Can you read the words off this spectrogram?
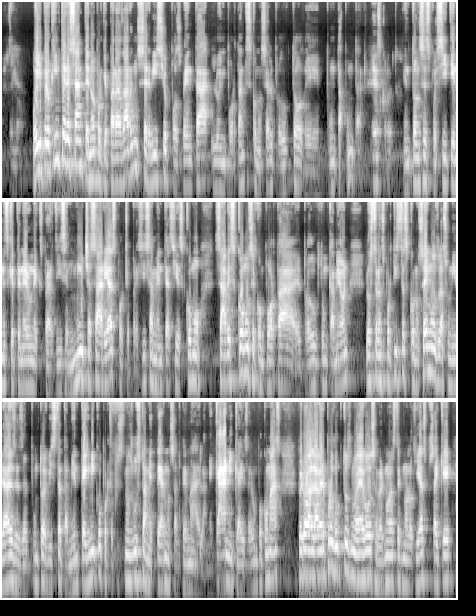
Oye, pero qué interesante, ¿no? Porque para dar un servicio postventa, lo importante es conocer el producto de punta a punta. Es correcto. Entonces, pues sí, tienes que tener un expertise en muchas áreas, porque precisamente así es como sabes cómo se comporta el producto, un camión. Los transportistas conocemos las unidades desde el punto de vista también técnico, porque pues nos gusta meternos al tema de la mecánica y saber un poco más, pero al haber productos nuevos, a ver nuevas tecnologías, pues hay que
